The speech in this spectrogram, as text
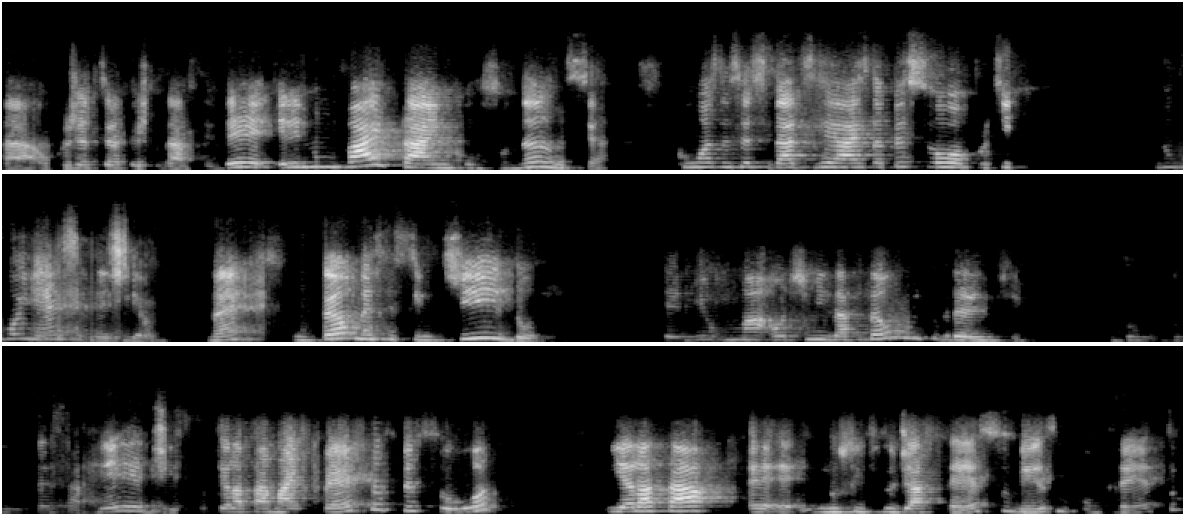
da, o projeto terapêutico da ACD, ele não vai estar em consonância com as necessidades reais da pessoa, porque não conhece a região, né? Então, nesse sentido, teve uma otimização muito grande do, do, dessa rede, porque ela está mais perto das pessoas e ela está é, é, no sentido de acesso mesmo, concreto,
